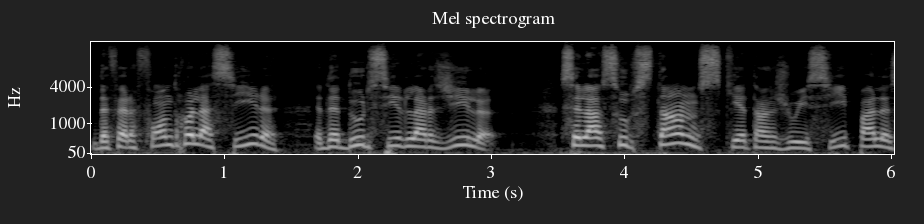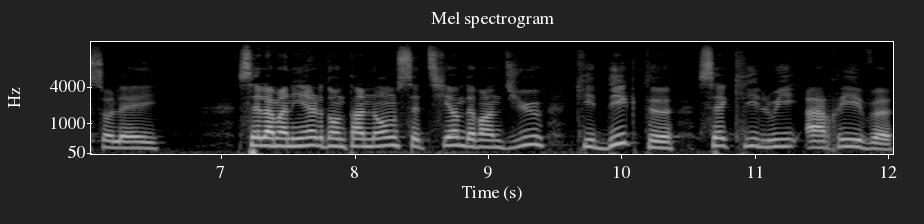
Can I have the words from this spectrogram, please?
de faire fondre la cire et de durcir l'argile. C'est la substance qui est en jeu ici, pas le soleil. C'est la manière dont un homme se tient devant Dieu qui dicte ce qui lui arrive,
